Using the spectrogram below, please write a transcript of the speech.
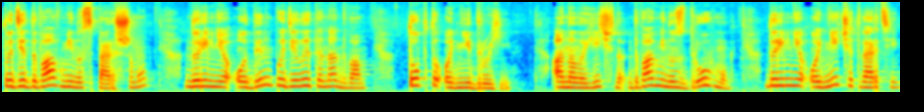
Тоді 2 в мінус першому дорівнює 1 поділити на 2, тобто 1 другій. Аналогічно 2 в мінус другому дорівнює 1 четвертій,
